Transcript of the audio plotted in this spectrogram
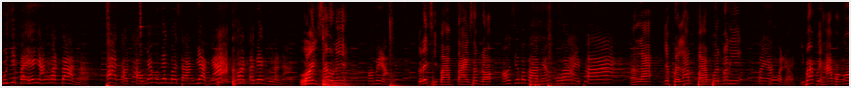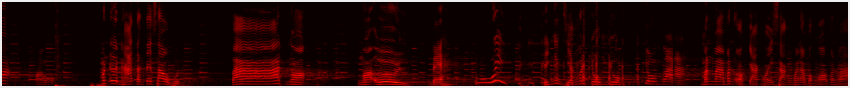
กูสิไปให้หยังวัดบ้านน่ะพา เท่าๆยังบ่เว้นบ่สร้างเวียกหยังนอนตะเว้นอยู่นั่นน่ะเฮ้ยเศร้านี่เอาไม่หยังก็ได้สิบาปตายซ้ำเนาะเอาเสียบาปหยังกูว่าให้พานั่นละอย่าไปล่ามปามเพิ่นมานี่ไปหยังมาเดี๋ยวอีพาไปหาบักเงาะ เอามันเอิ้นหาตั้งแต่เศร้าพุ่นปาดเงาะ เงาะเอ้ยแบะอุ้ยได้ยินเสียงมันจมอยู่โจมว่ามันว่ามันออกจากหอยสังพะนะบักเงาะมันว่า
